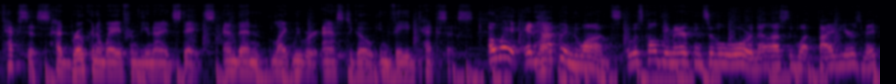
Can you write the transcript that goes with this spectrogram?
Texas had broken away from the United States and then, like, we were asked to go invade Texas? Oh wait, it happened once. It was called the American Civil War, and that lasted what five years, maybe.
